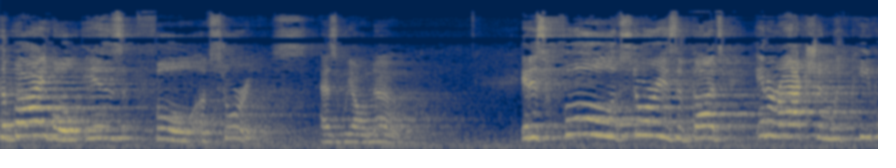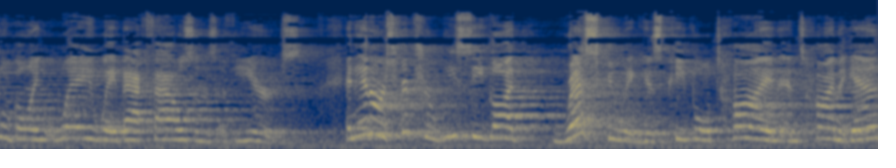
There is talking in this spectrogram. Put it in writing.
the Bible is full of stories, as we all know. It is full of stories of God's interaction with people going way, way back thousands of years. And in our scripture, we see God rescuing his people time and time again.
